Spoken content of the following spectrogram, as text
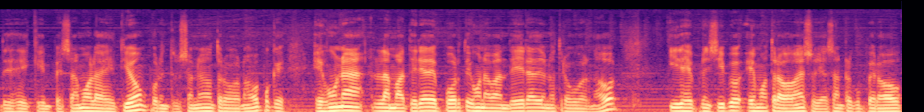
desde que empezamos la gestión por instrucciones de nuestro gobernador, porque es una la materia de deporte es una bandera de nuestro gobernador y desde el principio hemos trabajado en eso. Ya se han recuperado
